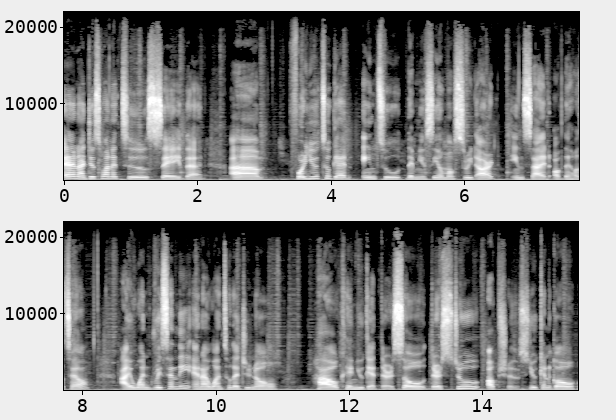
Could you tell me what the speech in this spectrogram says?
And I just wanted to say that um, for you to get into the Museum of Street Art inside of the hotel, I went recently and I want to let you know how can you get there. So there's two options. You can go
